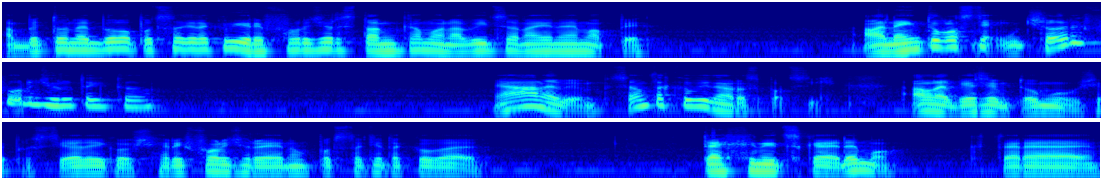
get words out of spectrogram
Aby to nebylo v podstatě takový Reforger s tankama navíc a na jiné mapě. Ale není to vlastně účel Reforgeru to? Já nevím, jsem takový na rozpacích. Ale věřím tomu, že prostě jelikož Reforger je jenom v podstatě takové technické demo, které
